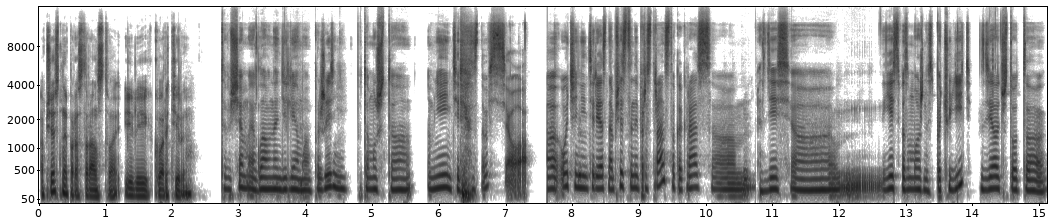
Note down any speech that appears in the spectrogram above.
общественное пространство или квартиры? Это вообще моя главная дилемма по жизни, потому что мне интересно все. А, очень интересно. Общественное пространство как раз э, здесь э, есть возможность почудить, сделать что-то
